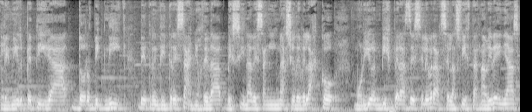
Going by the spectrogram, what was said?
Lenir Petiga Dorbignik, de 33 años de edad, vecina de San Ignacio de Velasco, murió en vísperas de celebrarse las fiestas navideñas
